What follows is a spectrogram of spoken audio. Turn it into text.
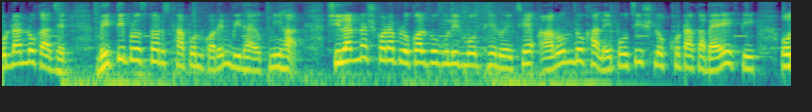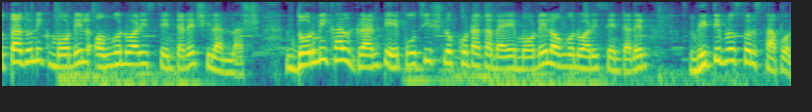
অন্যান্য কাজের ভিত্তিপ্রস্তর স্থাপন করেন বিধায়ক নিহার শিলান্যাস করা প্রকল্পগুলির মধ্যে রয়েছে আনন্দখালে পঁচিশ লক্ষ টাকা ব্যয়ে একটি অত্যাধুনিক মডেল অঙ্গনওয়াড়ি সেন্টারের শিলান্যাস। দর্মিখাল গ্রান্টে পঁচিশ লক্ষ টাকা ব্যয়ে মডেল অঙ্গনওয়াড়ি সেন্টারের ভিত্তিপ্রস্তর স্থাপন।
